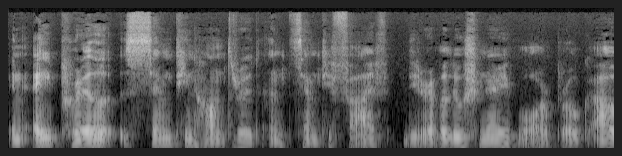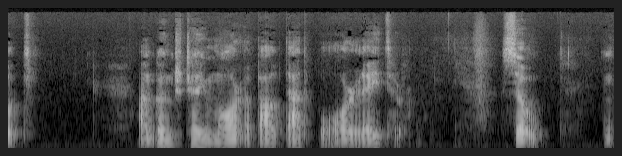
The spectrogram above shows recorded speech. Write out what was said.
in April 1775, the Revolutionary War broke out. I'm going to tell you more about that war later. So, in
